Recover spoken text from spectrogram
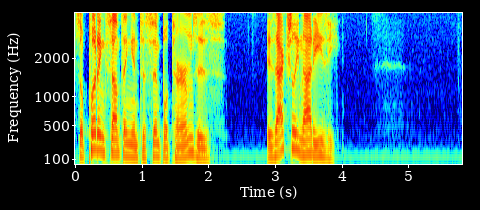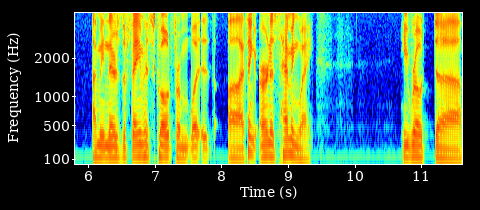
So putting something into simple terms is is actually not easy. I mean, there's the famous quote from what uh, I think Ernest Hemingway. He wrote, uh,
